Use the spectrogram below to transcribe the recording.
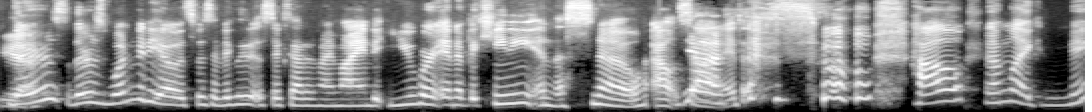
Yeah. There's there's one video specifically that sticks out in my mind. You were in a bikini in the snow outside. Yes. so how I'm like, man,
